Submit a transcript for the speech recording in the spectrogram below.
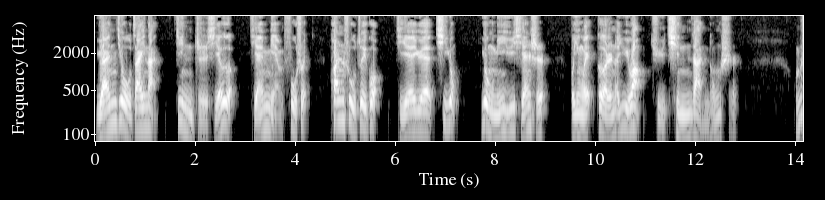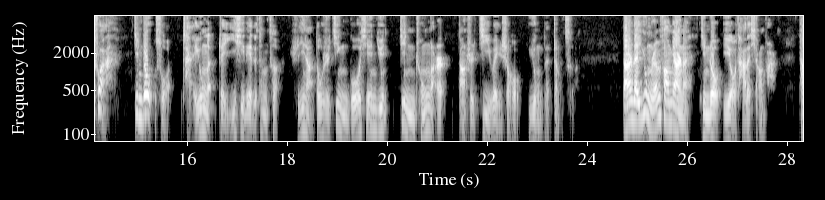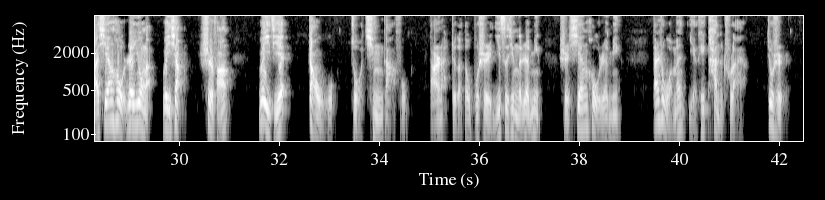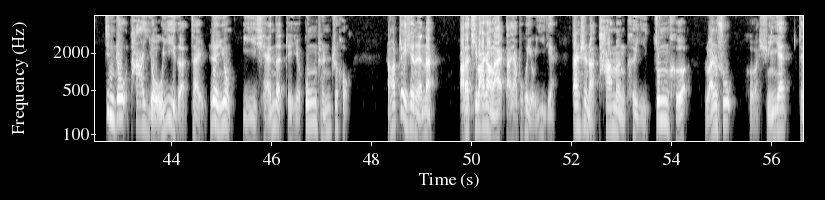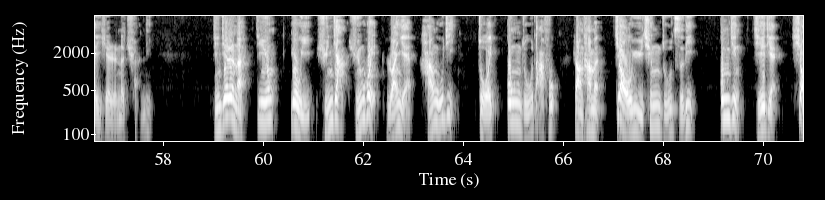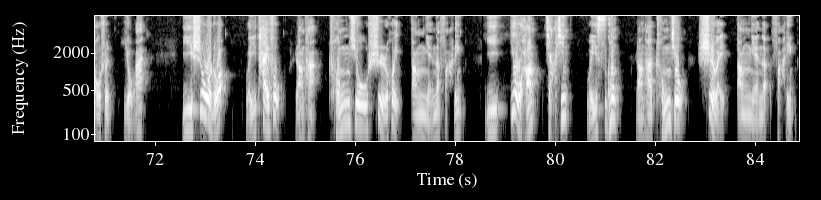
援救灾难。禁止邪恶，减免赋税，宽恕罪过，节约弃用，用民于闲时，不因为个人的欲望去侵占农时。我们说啊，晋州所采用的这一系列的政策，实际上都是晋国先君晋重耳当时继位时候用的政策。当然，在用人方面呢，晋州也有他的想法。他先后任用了魏相、侍房。魏杰、赵武做卿大夫，当然了，这个都不是一次性的任命，是先后任命。但是我们也可以看得出来啊，就是晋州他有意的在任用以前的这些功臣之后，然后这些人呢，把他提拔上来，大家不会有意见。但是呢，他们可以综合栾书和荀嫣这些人的权利。紧接着呢，金庸。又以荀家、荀惠、栾衍、韩无忌作为公族大夫，让他们教育卿族子弟恭敬、节俭、孝顺、友爱；以释沃卓为太傅，让他重修世会当年的法令；以右行贾辛为司空，让他重修侍卫当年的法令。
